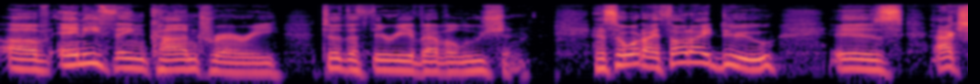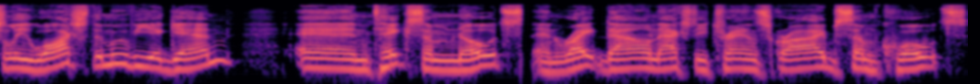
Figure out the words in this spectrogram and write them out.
of anything contrary to the theory of evolution. And so, what I thought I'd do is actually watch the movie again and take some notes and write down, actually transcribe some quotes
